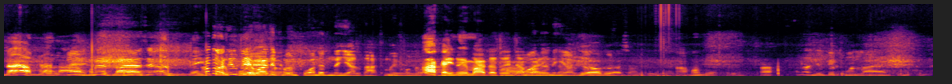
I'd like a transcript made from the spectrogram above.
લાયા તો હમણાં જ લાયા છે. નહીં, તો અનિલભાઈ અવાજે કોઈ ફોન જ નહીં હાલતા હાથમાં આ કઈ નહીં માતા ના ફોન નહીં અનિલભાઈ ફોન લાયા તો છે.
